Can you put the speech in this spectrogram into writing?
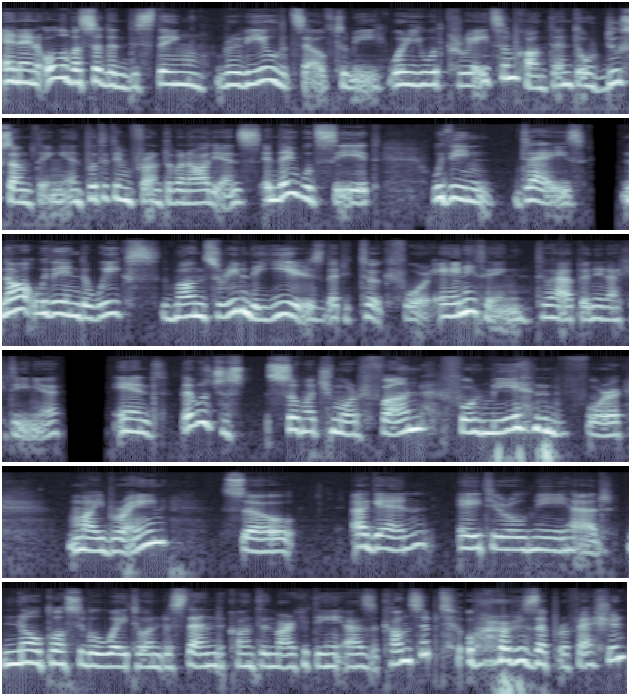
And then all of a sudden, this thing revealed itself to me where you would create some content or do something and put it in front of an audience, and they would see it within days, not within the weeks, months, or even the years that it took for anything to happen in academia. And that was just so much more fun for me and for my brain. So, again, eight year old me had no possible way to understand content marketing as a concept or as a profession.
